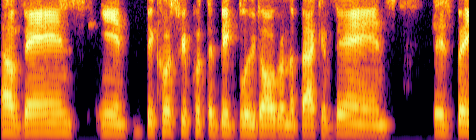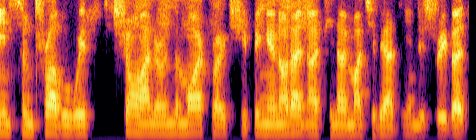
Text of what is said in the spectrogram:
Our vans, in because we put the big blue dog on the back of vans, there's been some trouble with China and the microchipping. And I don't know if you know much about the industry, but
